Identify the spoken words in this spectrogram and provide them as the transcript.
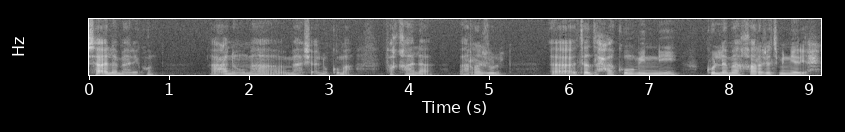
سأل مالك عنهما ما شأنكما. فقال الرجل تضحك مني كلما خرجت مني ريح.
